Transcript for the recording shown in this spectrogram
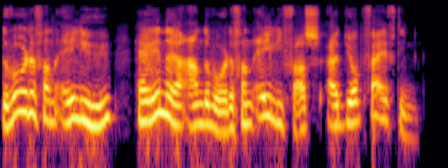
De woorden van Elihu herinneren aan de woorden van Elifas uit Job 15.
